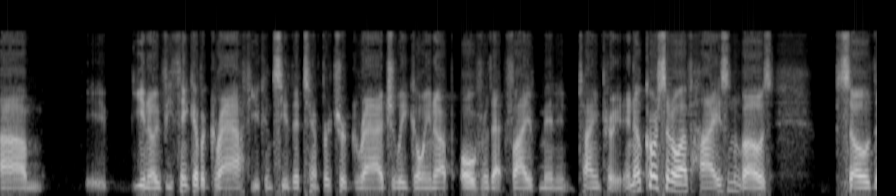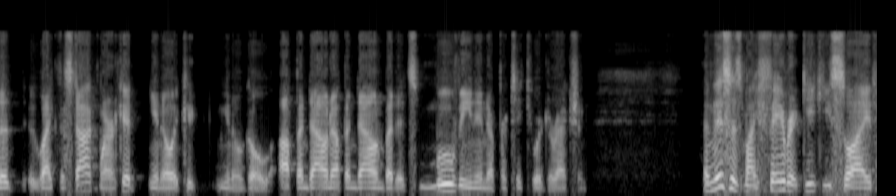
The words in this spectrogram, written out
um, you know, if you think of a graph, you can see the temperature gradually going up over that five-minute time period. And of course, it'll have highs and lows. So that, like the stock market, you know, it could, you know, go up and down, up and down, but it's moving in a particular direction. And this is my favorite geeky slide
